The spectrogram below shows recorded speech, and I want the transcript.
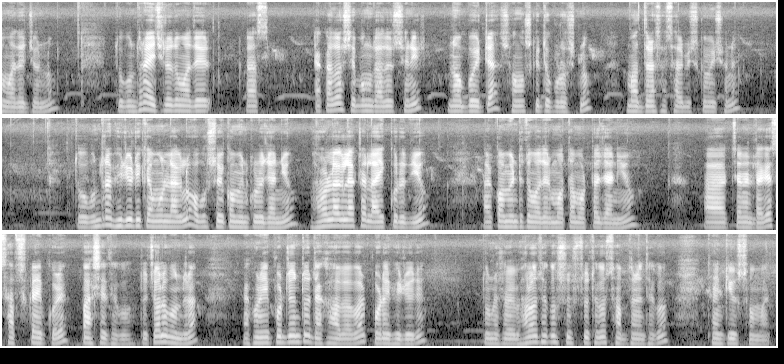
তোমাদের জন্য। তো বন্ধুরা, এই ছিল তোমাদের ক্লাস একাদশ এবং দ্বাদশ শ্রেণির নব্বইটা সংস্কৃত প্রশ্ন মাদ্রাসা সার্ভিস কমিশনে তো বন্ধুরা ভিডিওটি কেমন লাগল অবশ্যই কমেন্ট করে জানিও। ভালো লাগলে একটা লাইক করে দিও আর কমেন্টে তোমাদের মতামতটা জানিও। আর চ্যানেলটাকে সাবস্ক্রাইব করে পাশে থেকো। তো চলো বন্ধুরা এখন এই পর্যন্ত দেখা হবে আবার পরের ভিডিওতে। তোমরা সবাই ভালো থেকো, সুস্থ থেকো, সাবধানে থেকো। থ্যাংক ইউ সো মাচ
